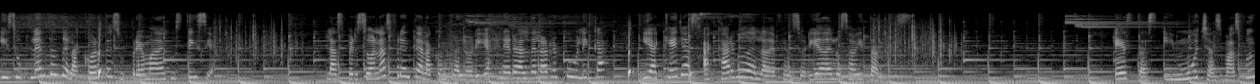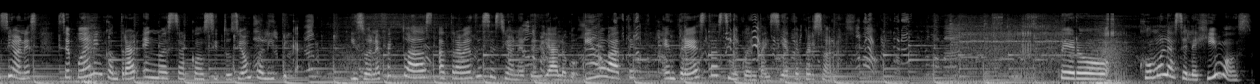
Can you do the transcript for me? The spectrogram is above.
y suplentes de la Corte Suprema de Justicia. Las personas frente a la Contraloría General de la República y aquellas a cargo de la Defensoría de los Habitantes. Estas y muchas más funciones se pueden encontrar en nuestra Constitución Política y son efectuadas a través de sesiones de diálogo y debate entre estas 57 personas. Pero, ¿cómo las elegimos?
